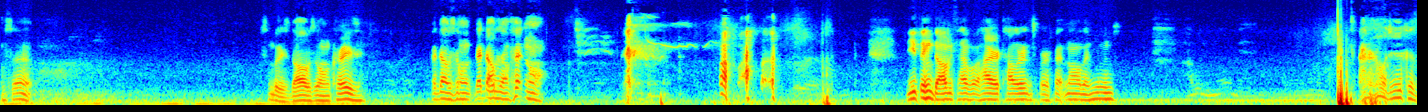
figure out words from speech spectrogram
What's that? Somebody's dog's going crazy. That dog's going. That dog's on fentanyl. Do you think dogs have a higher tolerance for fentanyl than humans? I don't know, dude, because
